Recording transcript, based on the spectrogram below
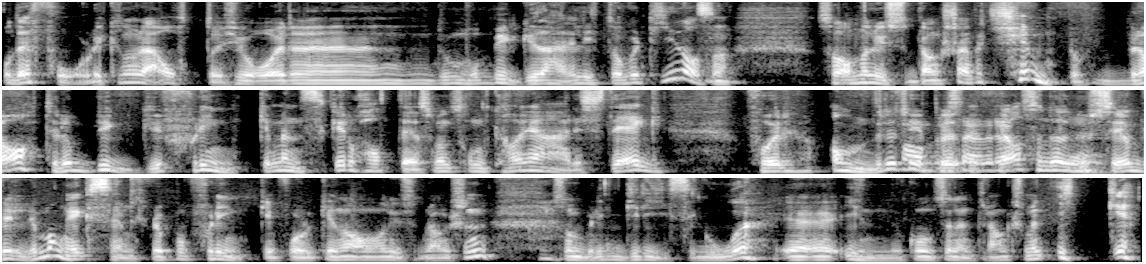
Og det får du ikke når du er 28 år. Du må bygge det her litt over tid. altså. Så analysebransjen har vært kjempebra til å bygge flinke mennesker og hatt det som en sånn karrieresteg for andre typer. ja. Så du ser jo veldig mange eksempler på flinke folk i analysebransjen som blir grisegode eh, innen konsulentbransjen, men ikke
